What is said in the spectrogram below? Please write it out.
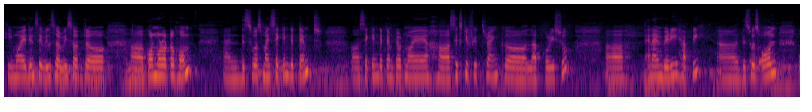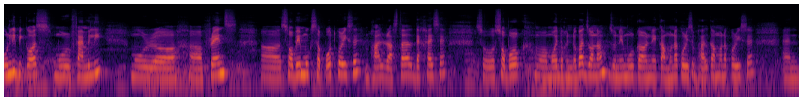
কি মই এদিন চিভিল ছাৰ্ভিচত কৰ্মৰত হ'ম। And this was my second attempt second এটেম্প্টত মই ছিক্সটি ফিফথ ৰেংক লাভ কৰিছোঁ। And I am very happy this was all only because মোৰ ফেমিলি মোৰ ফ্ৰেণ্ডছ চবেই মোক ছাপৰ্ট কৰিছে, ভালো ৰাস্তা দেখাইছে। ছ' চবক মই ধন্যবাদ জনাম, যোনে মোৰ কাৰণে কামনা কৰিছে, ভালো কামনা কৰিছে। এণ্ড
